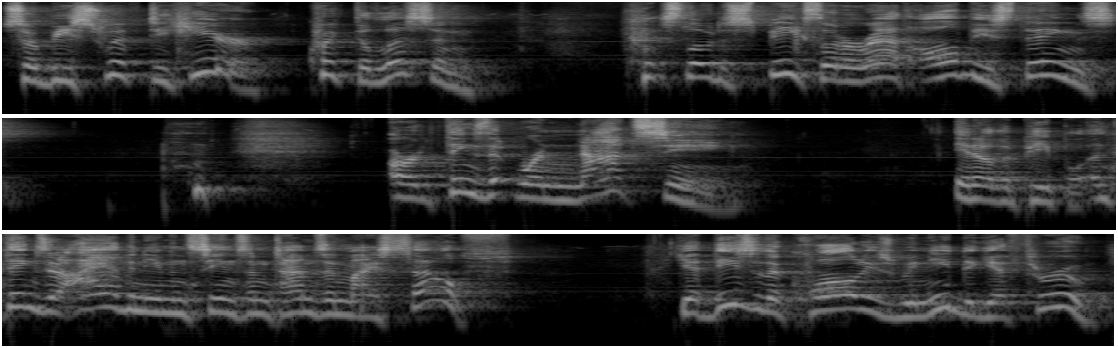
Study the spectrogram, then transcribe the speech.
So be swift to hear, quick to listen, slow to speak, slow to wrath. All these things are things that we're not seeing in other people and things that I haven't even seen sometimes in myself. Yet these are the qualities we need to get through.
